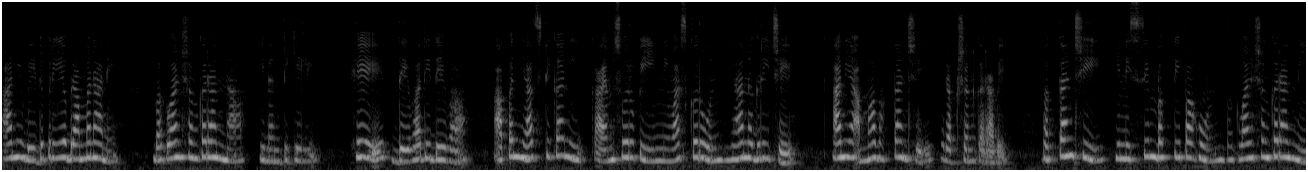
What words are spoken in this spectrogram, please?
आणि वेदप्रिय ब्राह्मणाने भगवान शंकरांना विनंती केली हे देवादिदेवा आपण याच ठिकाणी कायमस्वरूपी निवास करून ह्या नगरीचे आणि आम्हा भक्तांचे रक्षण करावे. भक्तांची ही निस्सीम भक्ती पाहून भगवान शंकरांनी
